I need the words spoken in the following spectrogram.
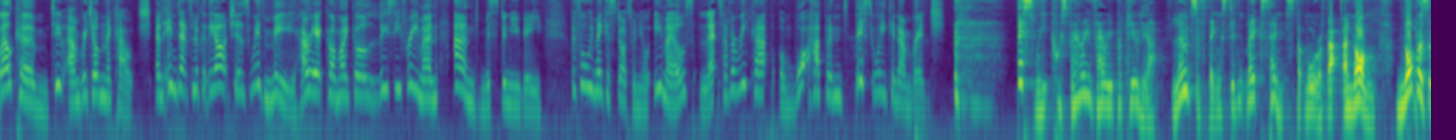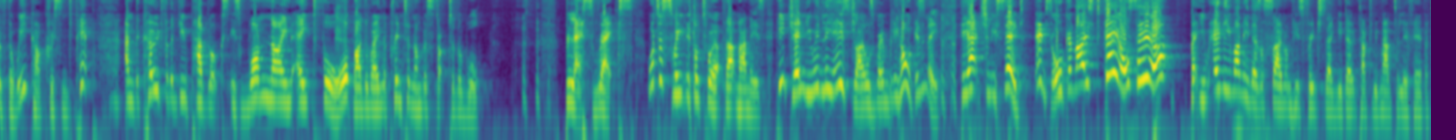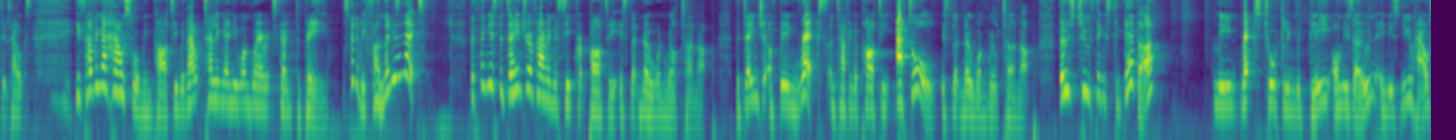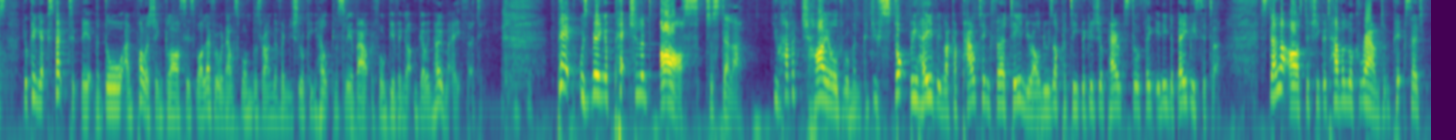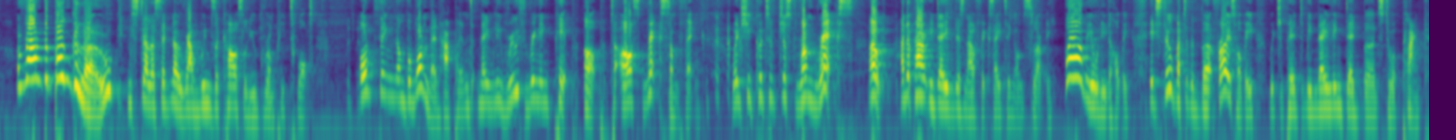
Welcome to Ambridge on the Couch, an in depth look at the Archers with me, Harriet Carmichael, Lucy Freeman, and Mr. Newbie. Before we make a start on your emails, let's have a recap on what happened this week in Ambridge. This week was very, very peculiar. Loads of things didn't make sense, but more of that anon. Nobbers of the week are christened Pip, and the code for the new padlocks is 1984, by the way, and the printer number stuck to the wall. Bless Rex. What a sweet little twerp that man is. He genuinely is Giles Wembley Hogg, isn't he? He actually said, It's organised chaos here. Bet you any money there's a sign on his fridge saying you don't have to be mad to live here, but it helps. He's having a housewarming party without telling anyone where it's going to be. It's going to be fun then, isn't it? The thing is, the danger of having a secret party is that no one will turn up. The danger of being Rex and having a party at all is that no one will turn up. Those two things together mean Rex chortling with glee on his own in his new house, looking expectantly at the door and polishing glasses while everyone else wanders around the village looking helplessly about before giving up and going home at 8.30. Pip was being a petulant ass to Stella. You have a child, woman. Could you stop behaving like a pouting 13 year old who's uppity because your parents still think you need a babysitter? Stella asked if she could have a look around, and Pip said, Around the bungalow? And Stella said, No, round Windsor Castle, you grumpy twat. Odd thing number one then happened, namely Ruth ringing Pip up to ask Rex something when she could have just rung Rex. Oh, and apparently David is now fixating on slurry. Well, we all need a hobby. It's still better than Bert Fry's hobby, which appeared to be nailing dead birds to a plank.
